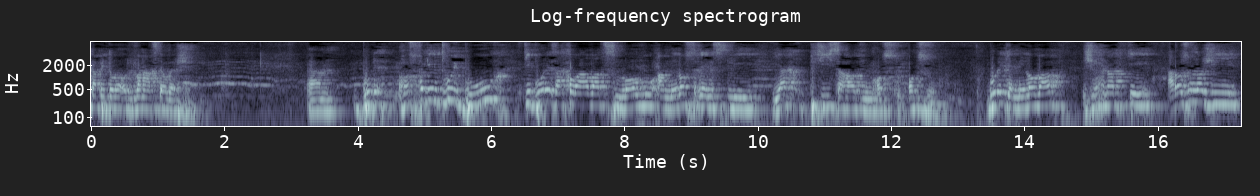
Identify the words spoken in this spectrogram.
kapitole od 12. verše. Um, bude, hospodin tvůj Bůh ti bude zachovávat smlouvu a milosrdenství, jak přísahal tvým otcům. Bude tě milovat, žehnat ti a rozmnoží,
